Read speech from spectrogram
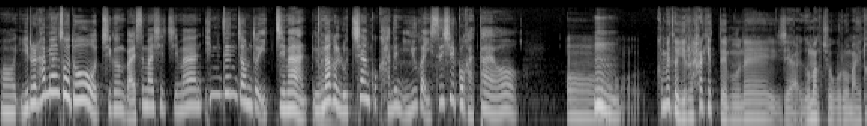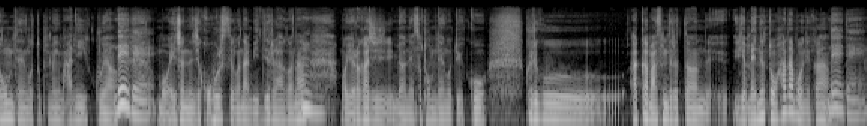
어, 일을 하면서도 지금 말씀하시지만 힘든 점도 있지만 네. 음악을 놓지 않고 가는 이유가 있으실 것 같아요. 어, 음. 컴퓨터 일을 하기 때문에 이제 음악 적으로 많이 도움되는 것도 분명히 많이 있고요. 네네. 뭐 예전에 이제 곡을 쓰거나 미디를 하거나 음. 뭐 여러 가지 면에서 도움되는 것도 있고 그리고 아까 말씀드렸던 이게 몇 년 동안 하다 보니까 네네.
